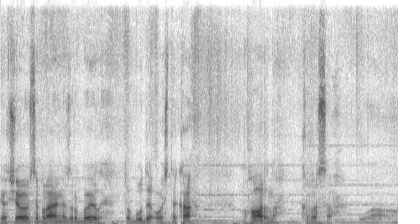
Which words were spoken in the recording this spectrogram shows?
якщо ви все правильно зробили, то буде ось така гарна краса. Вау.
